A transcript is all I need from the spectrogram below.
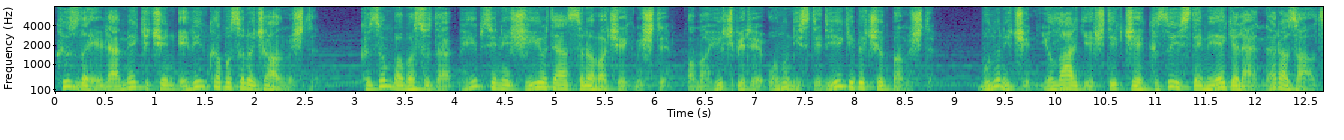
kızla evlenmek için evin kapısını çalmıştı. Kızın babası da hepsini şiirden sınava çekmişti ama hiçbiri onun istediği gibi çıkmamıştı. Bunun için yıllar geçtikçe kızı istemeye gelenler azaldı.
